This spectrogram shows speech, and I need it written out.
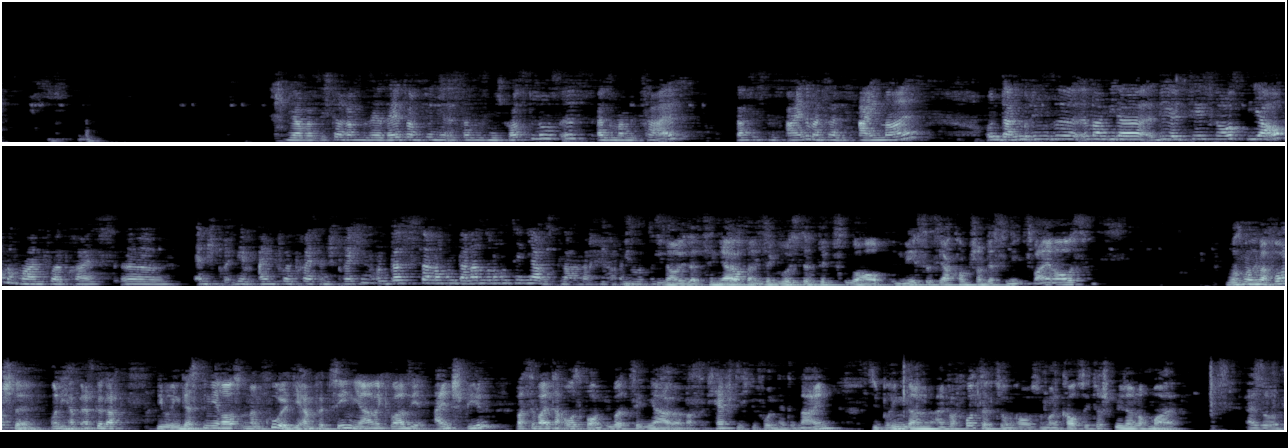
Ja, was ich daran sehr seltsam finde, ist, dass es nicht kostenlos ist. Also man bezahlt, das ist das eine, man zahlt es einmal. Und dann bringen sie immer wieder DLCs raus, die ja auch nochmal einen Vollpreis, äh, dem einen Vollpreis entsprechen. Und das ist dann noch, und dann haben sie noch einen 10-Jahres-Plan dafür. Also Genau, dieser 10 Jahre Plan ist der größte Witz überhaupt. Nächstes Jahr kommt schon Destiny 2 raus. Muss man sich mal vorstellen. Und ich habe erst gedacht, die bringen Destiny raus und dann cool. Die haben für 10 Jahre quasi ein Spiel, was sie weiter ausbauen. Über 10 Jahre, was ich heftig gefunden hätte. Nein, sie bringen dann einfach Fortsetzungen raus und man kauft sich das Spiel dann nochmal. Also,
